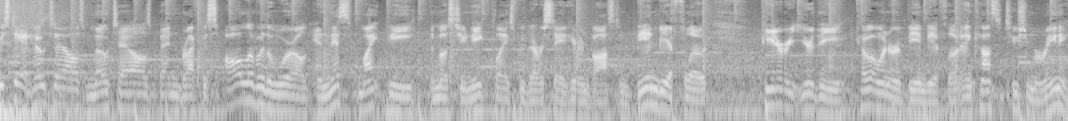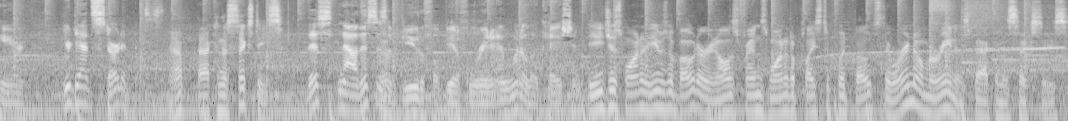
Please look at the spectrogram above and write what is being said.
We stay at hotels, motels, bed and breakfasts all over the world, and this might be the most unique place we've ever stayed here in Boston. B&B Afloat. Peter, you're the co-owner of B&B Afloat and Constitution Marina here. Your dad started this. Yep, back in the 60s. This now this is yep. a beautiful, beautiful marina, and what a location. He just wanted, he was a boater, and all his friends wanted a place to put boats. There were no marinas back in the 60s.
